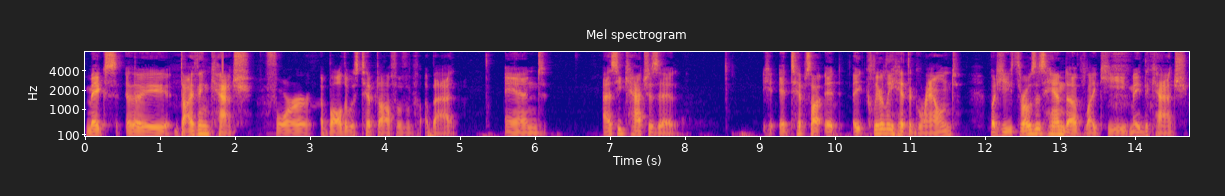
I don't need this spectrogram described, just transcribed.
makes a diving catch for a ball that was tipped off of a bat. And as he catches it, it tips off, it, it clearly hit the ground, but he throws his hand up like he made the catch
